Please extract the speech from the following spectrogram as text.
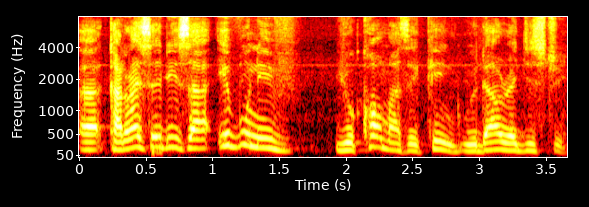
uh, can I say this? Uh, even if you come as a king without registry,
